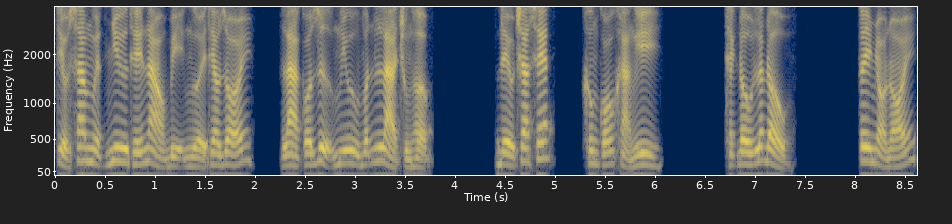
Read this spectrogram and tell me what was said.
tiểu Sa Nguyệt như thế nào bị người theo dõi, là có dự mưu vẫn là trùng hợp. Đều tra xét, không có khả nghi. Thạch đầu lắc đầu. Cây nhỏ nói,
